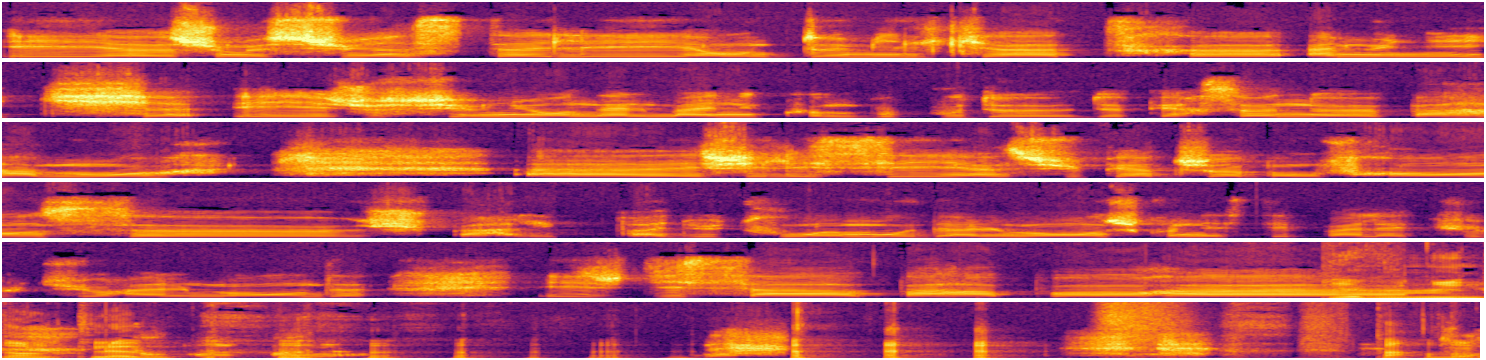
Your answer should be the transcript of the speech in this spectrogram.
Et je me suis installée en 2004 à Munich. Et je suis venue en Allemagne, comme beaucoup de personnes, par amour. Euh, j'ai laissé un super job en France. Euh, je parlais pas du tout un mot d'allemand. Je connaissais pas la culture allemande. Et je dis ça par rapport à. Bienvenue dans le club. Pardon.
